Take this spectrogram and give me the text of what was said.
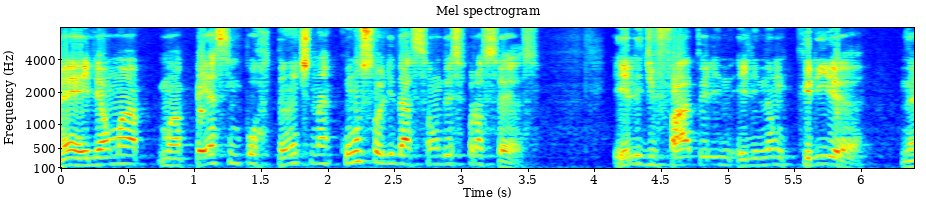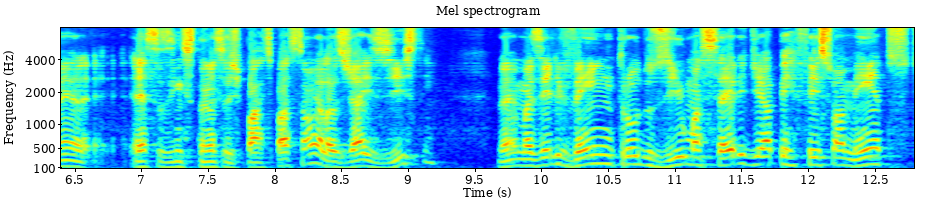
né, ele é uma, uma peça importante na consolidação desse processo. Ele, de fato, ele, ele não cria né, essas instâncias de participação, elas já existem, né, mas ele vem introduzir uma série de aperfeiçoamentos,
